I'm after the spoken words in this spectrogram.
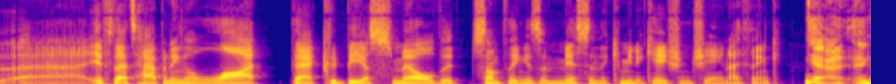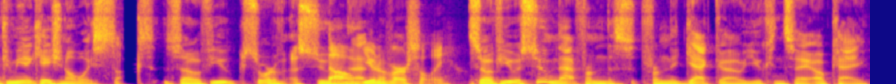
uh, if that's happening a lot, that could be a smell that something is amiss in the communication chain. I think. Yeah, and communication always sucks. So if you sort of assume Oh, that, universally. so if you assume that from the from the get go, you can say, okay,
